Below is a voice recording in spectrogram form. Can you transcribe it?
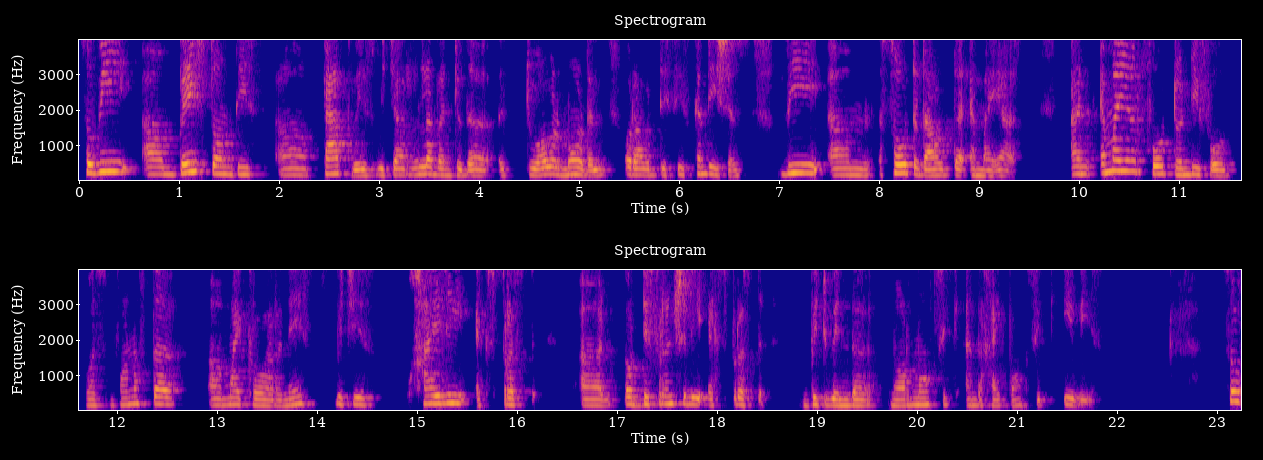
So we, um, based on these uh, pathways which are relevant to the to our model or our disease conditions, we um, sorted out the MIRs. And MIR424 was one of the uh, microRNAs which is highly expressed uh, or differentially expressed between the normoxic and the hypoxic EVs. So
